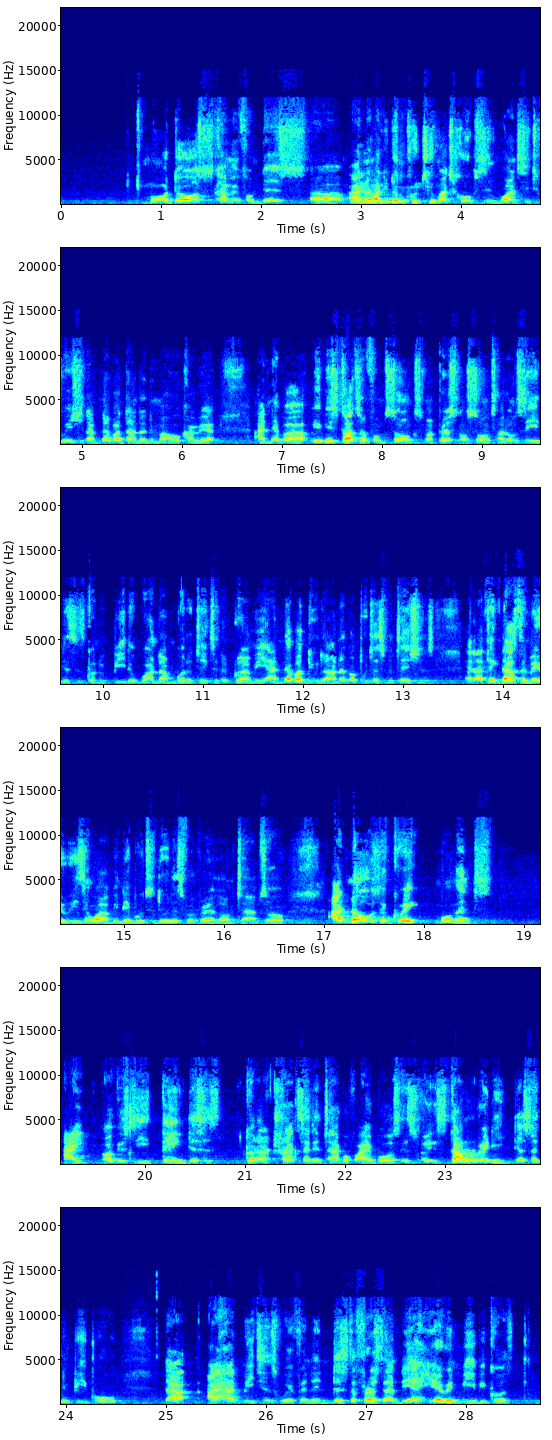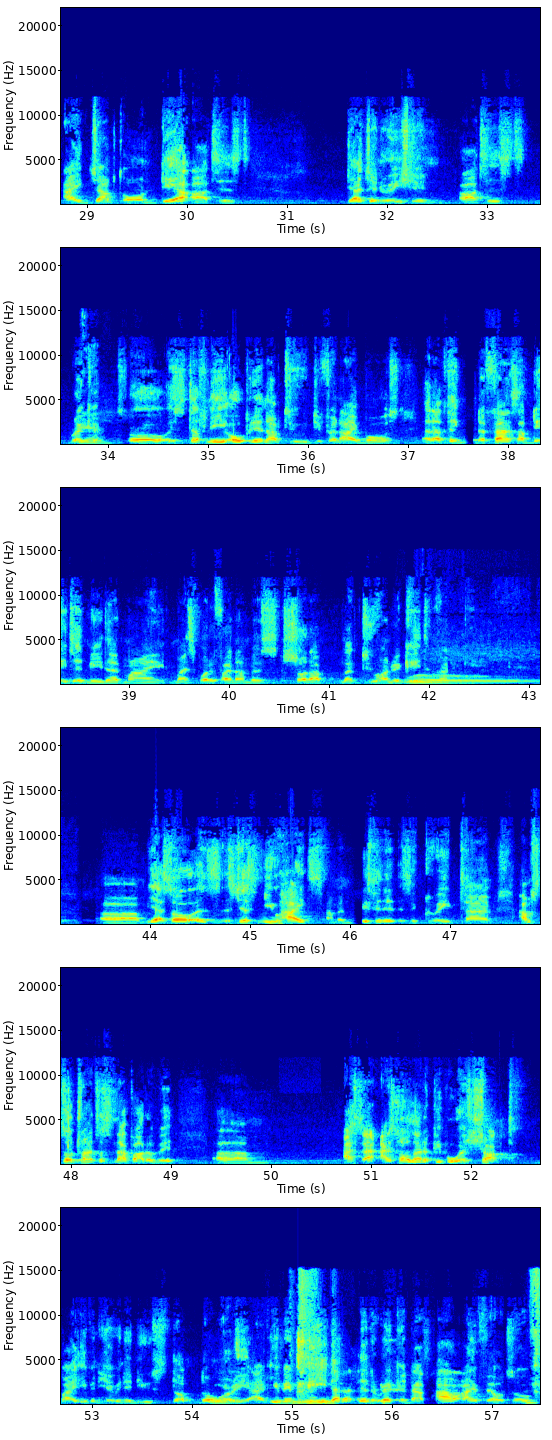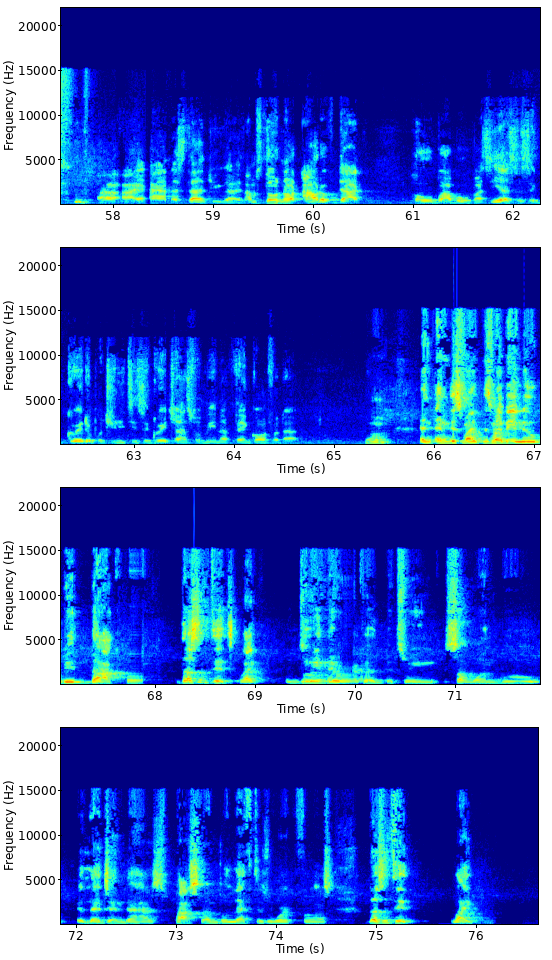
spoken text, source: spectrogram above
more doors coming from this. Um, I normally don't put too much hopes in one situation. I've never done that in my whole career. I never, even starting from songs, my personal songs, I don't say this is going to be the one that I'm going to take to the Grammy. I never do that. I never put expectations. And I think that's the main reason why I've been able to do this for a very long time. So I know it's a great moment. I obviously think this is going to attract certain type of eyeballs. It's, it's done already. There's certain people that I had meetings with, and then this is the first time they are hearing me because I jumped on their artist, their generation artist record. Yeah. So it's definitely opening up to different eyeballs, and I think the fans updated me that my my Spotify numbers shot up like 200k. um, yeah, so it's, it's just new heights. I'm embracing it. It's a great time. I'm still trying to snap out of it. Um, I, I saw a lot of people were shocked by even hearing the news. Don't, don't yes. worry. I, even me that I did the record, that's how I felt. So I, I understand you guys. I'm still not out of that whole bubble, but yes, it's a great opportunity. It's a great chance for me, and I thank God for that. Hmm. And and this might this might be a little bit dark, but doesn't it like doing a record between someone who a legend that has passed on but left his work for us? Doesn't it like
